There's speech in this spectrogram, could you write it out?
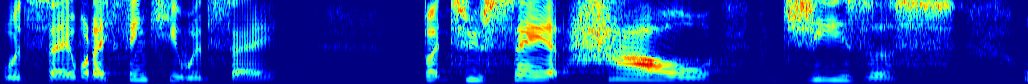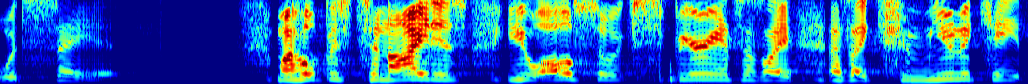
would say, what I think he would say, but to say it how Jesus would say it. My hope is tonight is you also experience as I as I communicate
